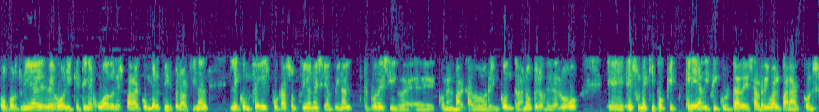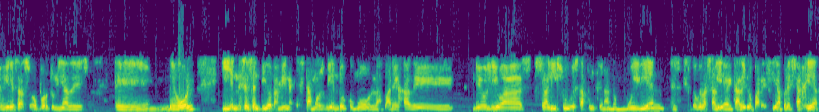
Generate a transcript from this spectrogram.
oportunidades de gol y que tiene jugadores para convertir, pero al final le concedes pocas opciones y al final te puedes ir eh, con el marcador en contra, ¿no? Pero desde luego eh, es un equipo que crea dificultades al rival para conseguir esas oportunidades eh, de gol y en ese sentido también estamos viendo cómo la pareja de, de Olivas Salisu está funcionando muy bien. Es cierto que la salida de Calero parecía presagiar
